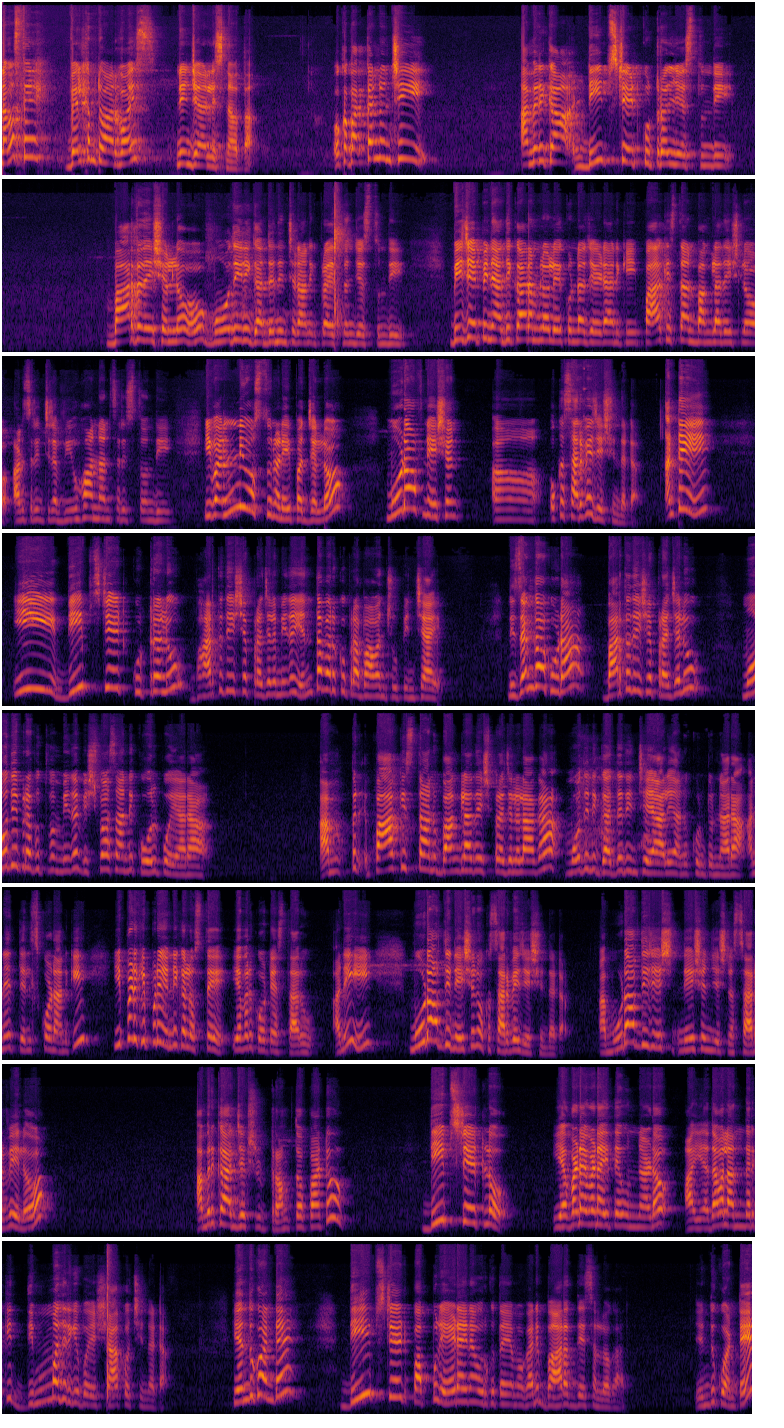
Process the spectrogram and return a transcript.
నమస్తే welcome to our voice. నేను journalist నవత. ఒక పక్క నుంచి అమెరికా డీప్ స్టేట్ కుట్రలు చేస్తుంది. భారతదేశంలో మోదీని గద్దెదించడానికి ప్రయత్నం చేస్తుంది. బీజేపీని అధికారంలో లేకుండా చేయడానికి పాకిస్తాన్ బంగ్లాదేశ్లో అనుసరించిన వ్యూహాన్ని అనుసరిస్తోంది. ఇవన్నీ వస్తున్న నేపథ్యంలో మూడ్ ఆఫ్ నేషన్ ఒక సర్వే చేసిందట. అంటే ఈ డీప్ స్టేట్ కుట్రలు భారతదేశ ప్రజల మీద ఎంతవరకు ప్రభావం చూపించాయి? నిజంగా కూడా భారతదేశ ప్రజలు మోదీ ప్రభుత్వం మీద విశ్వాసాన్ని కోల్పోయారా? అం- పాకిస్తాన్ బంగ్లాదేశ్ ప్రజలలాగా మోదీని గద్దెదించేయాలి అనుకుంటున్నారా అనేది తెలుసుకోవడానికి ఇప్పటికిప్పుడు ఎన్నికలు వస్తే ఎవరు కోటేస్తారు అని మూడ్ ఆఫ్ ది నేషన్ ఒక సర్వే చేసిందట. ఆ మూడ్ ఆఫ్ ది నేషన్ చేసిన సర్వేలో అమెరికా అధ్యక్షుడు ట్రంప్తో పాటు డీప్ స్టేట్లో ఎవడెవడైతే ఉన్నాడో ఆ ఎదవలందరికీ దిమ్మ తిరిగిపోయే షాక్ వచ్చిందట. ఎందుకంటే డీప్ స్టేట్ పప్పులు ఏడైనా ఉరుకుతాయేమో కానీ భారతదేశంలో కాదు. ఎందుకంటే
